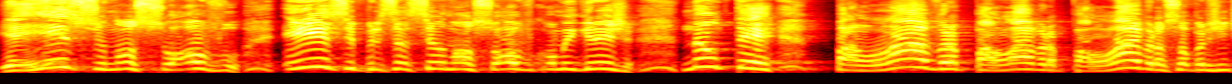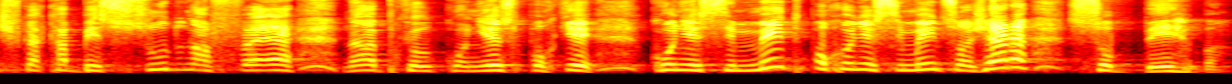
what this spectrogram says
E é esse o nosso alvo, esse precisa ser o nosso alvo como igreja. Não ter palavra, palavra, palavra só para a gente ficar cabeçudo na fé. Não, é porque eu conheço, porque conhecimento por conhecimento só gera soberba.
